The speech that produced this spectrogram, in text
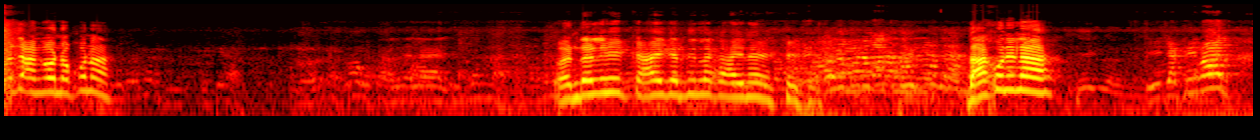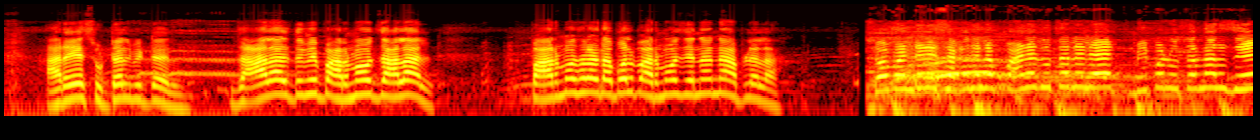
माझ्या अंगावर नको ना. मंडळी काय करतील काय नाही. दाखवली ना. अरे सुटल बिटल. जालाल तुम्ही फार्म हाऊस जालाल. फार्म हाऊसला डबल फार्म हाऊस येणार ना आपल्याला. तो मंडळी सगळेजण पाण्यात उतरलेले आहेत. मी पण उतरणारच आहे.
